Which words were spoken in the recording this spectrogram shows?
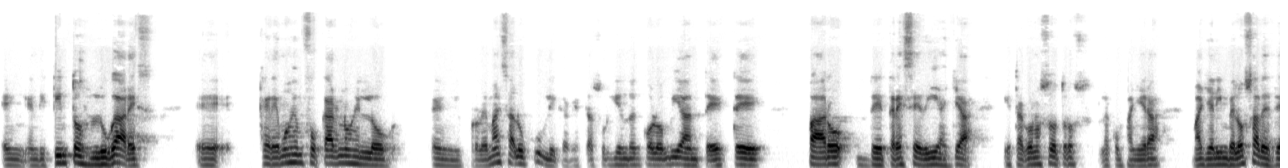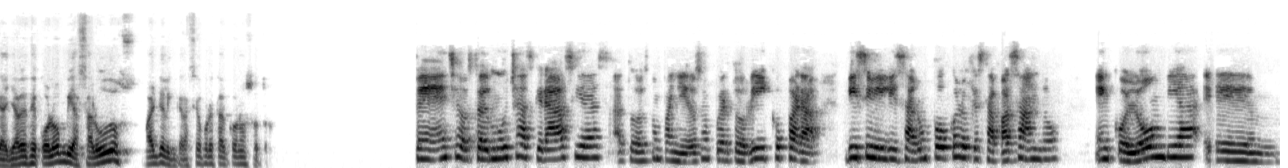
en, distintos lugares. Eh, queremos enfocarnos en, lo, en el problema de salud pública que está surgiendo en Colombia ante este paro de 13 días ya. Y está con nosotros la compañera Mayelin Velosa desde allá, desde Colombia. Saludos, Mayelin, gracias por estar con nosotros. Pencha, a usted muchas gracias, a todos los compañeros en Puerto Rico, para visibilizar un poco lo que está pasando en Colombia. Em,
